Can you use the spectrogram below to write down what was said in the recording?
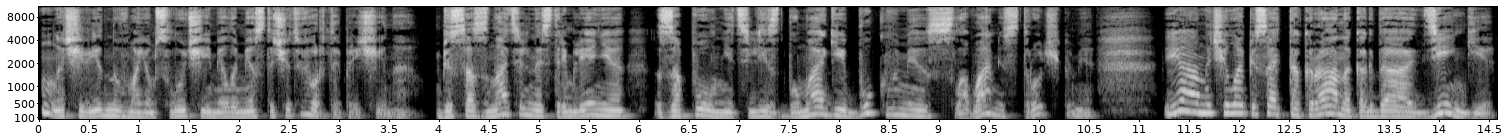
Очевидно, в моем случае имела место четвертая причина — бессознательное стремление заполнить лист бумаги буквами, словами, строчками. Я начала писать так рано, когда деньги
